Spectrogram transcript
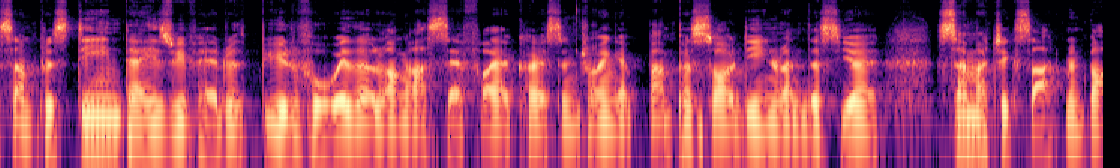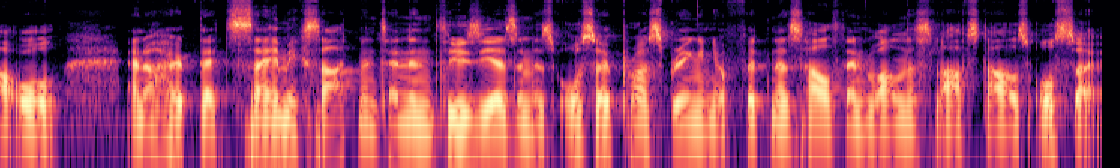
Some pristine days we've had with beautiful weather along our Sapphire coast, enjoying a bumper sardine run this year. So much excitement by all. And I hope that same excitement and enthusiasm is also prospering in your fitness, health, and wellness lifestyles, also.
